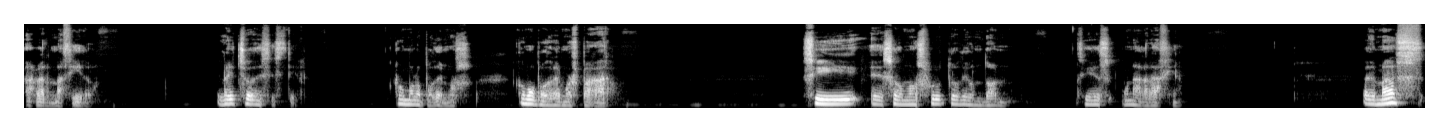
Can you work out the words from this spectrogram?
haber nacido, el hecho de existir. ¿Cómo lo podemos? ¿Cómo podremos pagar? Si eh, somos fruto de un don, si es una gracia. Además,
